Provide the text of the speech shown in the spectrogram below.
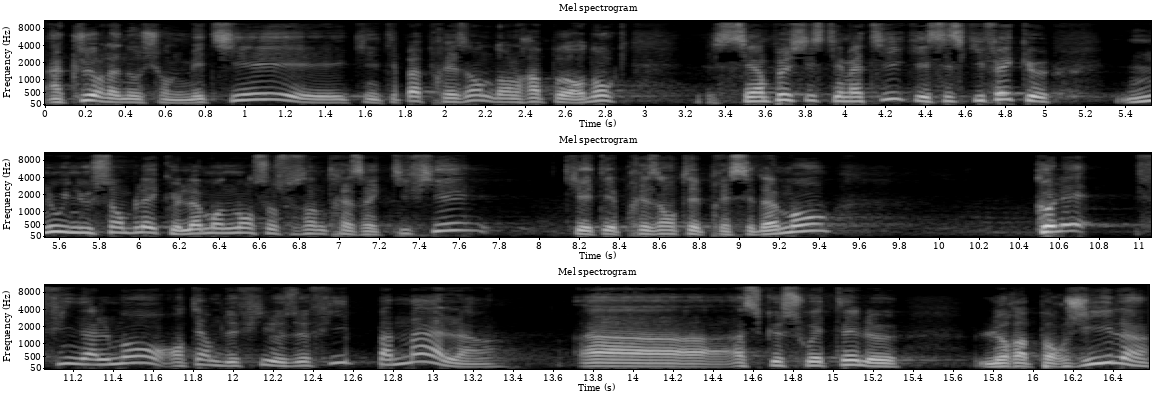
inclure la notion de métier qui n'était pas présente dans le rapport. Donc c'est un peu systématique et c'est ce qui fait que nous, il nous semblait que l'amendement 173 rectifié, qui a été présenté précédemment, collait finalement, en termes de philosophie, pas mal hein, à, ce que souhaitait le, rapport Gilles.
